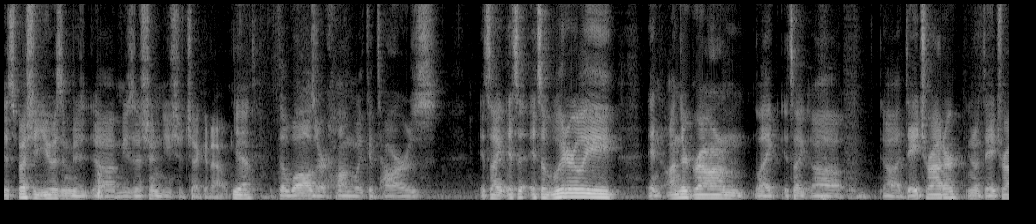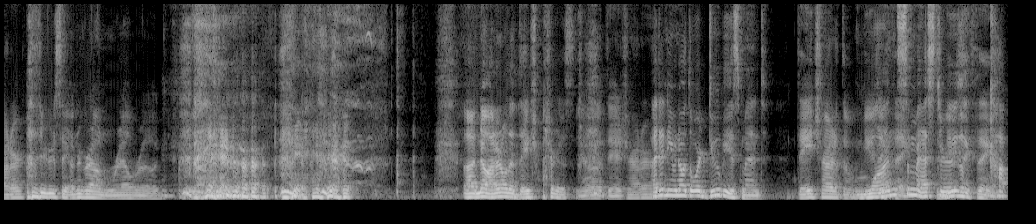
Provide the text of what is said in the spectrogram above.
especially you as a mu- uh, musician, you should check it out. Yeah. The walls are hung with guitars. It's like it's a, it's a literally an underground like it's like uh, uh Daytrotter. You know Daytrotter. I thought you were gonna say Underground Railroad. uh, no, I don't know what a Daytrotter is. You know what a Daytrotter? I didn't even know what the word dubious meant. Daytrotter the music One thing. semester. The music thing. co-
